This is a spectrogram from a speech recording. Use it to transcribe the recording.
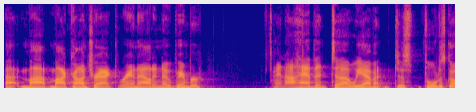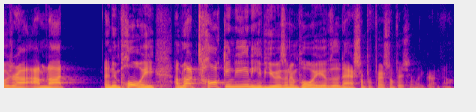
I, my my contract ran out in November, and I haven't. Uh, we haven't. Just full disclosure. I, I'm not an employee. I'm not talking to any of you as an employee of the National Professional Fishing League right now.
